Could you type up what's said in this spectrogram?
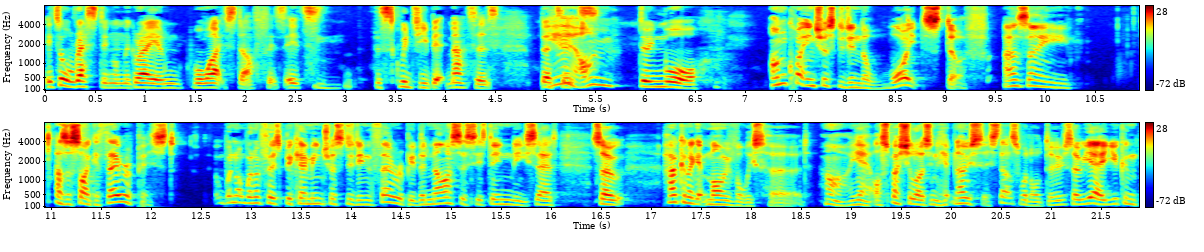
it's all resting on the grey and white stuff. It's it's mm. the squidgy bit matters, but yeah, it's I'm, doing more. I'm quite interested in the white stuff as a as a psychotherapist. When I, when I first became interested in therapy, the narcissist in me said, "So how can I get my voice heard? Oh yeah, I'll specialise in hypnosis. That's what I'll do. So yeah, you can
